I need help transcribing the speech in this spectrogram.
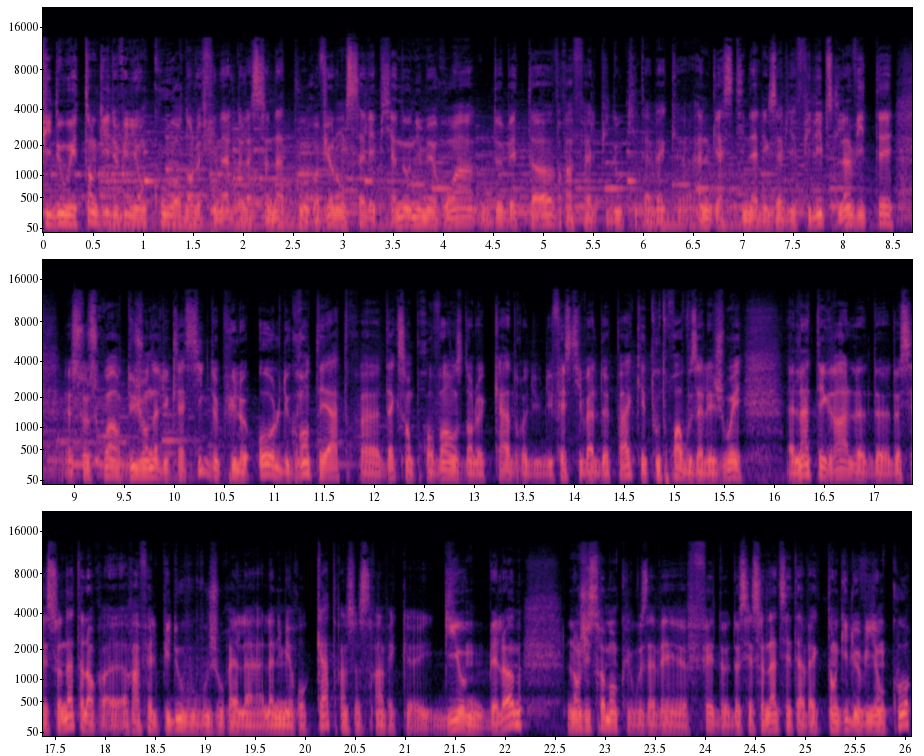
Raphaël Pidou et Tanguy de Villancourt dans le final de la sonate pour violoncelle et piano numéro 1 de Beethoven. Raphaël Pidou qui est avec euh, Anne Gastinel et Xavier Phillips, l'invité euh, ce soir du Journal du Classique depuis le hall du Grand Théâtre euh, d'Aix-en-Provence dans le cadre du, Festival de Pâques. Et tous trois, vous allez jouer l'intégrale de, ces sonates. Alors, Raphaël Pidou, vous, vous jouerez la, numéro 4, hein, ce sera avec Guillaume Bellhomme. L'enregistrement que vous avez fait de, ces sonates, c'est avec Tanguy de Villancourt.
